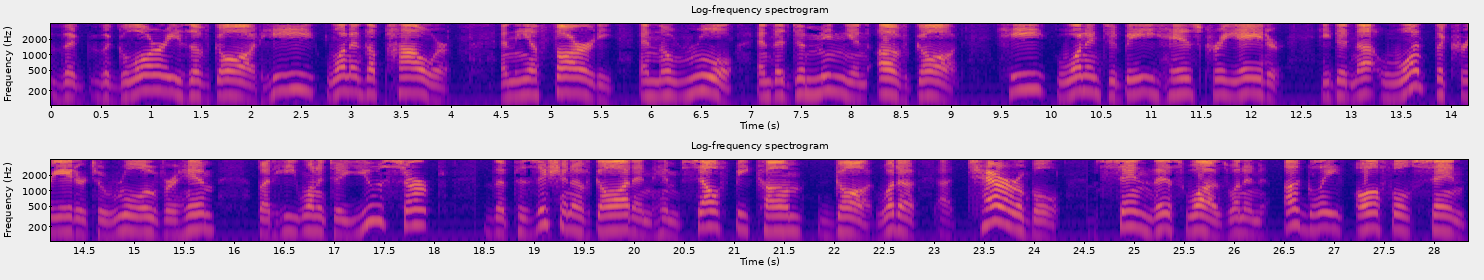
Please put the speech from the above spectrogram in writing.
the the glories of God. He wanted the power and the authority and the rule and the dominion of God. He wanted to be his creator. He did not want the creator to rule over him, but he wanted to usurp the position of God and himself become God. What a, a terrible sin this was. What an ugly, awful sin.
